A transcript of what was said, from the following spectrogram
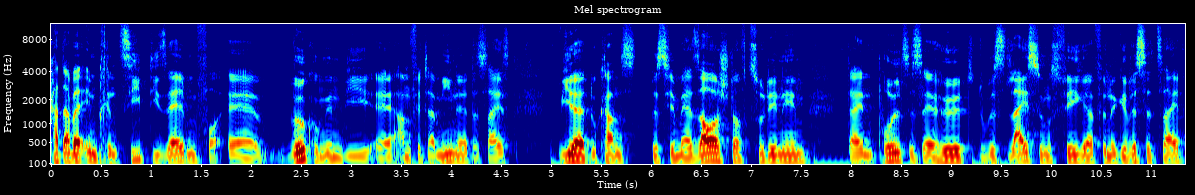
hat aber im Prinzip dieselben äh, Wirkungen wie äh, Amphetamine. Das heißt, wieder, du kannst ein bisschen mehr Sauerstoff zu dir nehmen, dein Puls ist erhöht, du bist leistungsfähiger für eine gewisse Zeit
